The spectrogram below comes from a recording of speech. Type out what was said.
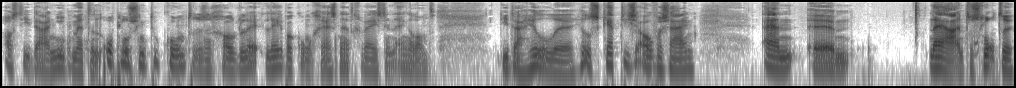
als die daar niet met een oplossing toe komt. Er is een groot Labour-congres net geweest in Engeland. Die daar heel, uh, heel sceptisch over zijn. En, um, nou ja, en tenslotte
